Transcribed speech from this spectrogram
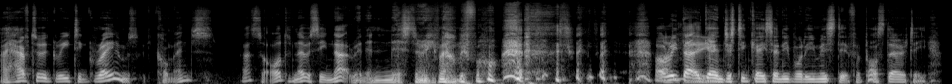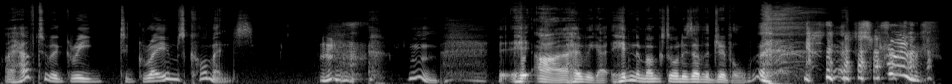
I have to agree to Graham's comments that's odd. Never seen that written in a listener email before. I'll read that again just in case anybody missed it for posterity. I have to agree to Graham's comments. hmm. Ah, here we go. Hidden amongst all his other dribble. Truth.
